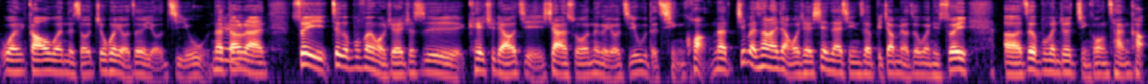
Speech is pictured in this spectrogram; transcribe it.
温高温的时候，就会有这个有机物。那当然，所以这个部分我觉得就是可以去了解一下说那个有机物的情况。那基本上来讲，我觉得现在新车比较没有这个问题，所以呃这个部分就仅供参考。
